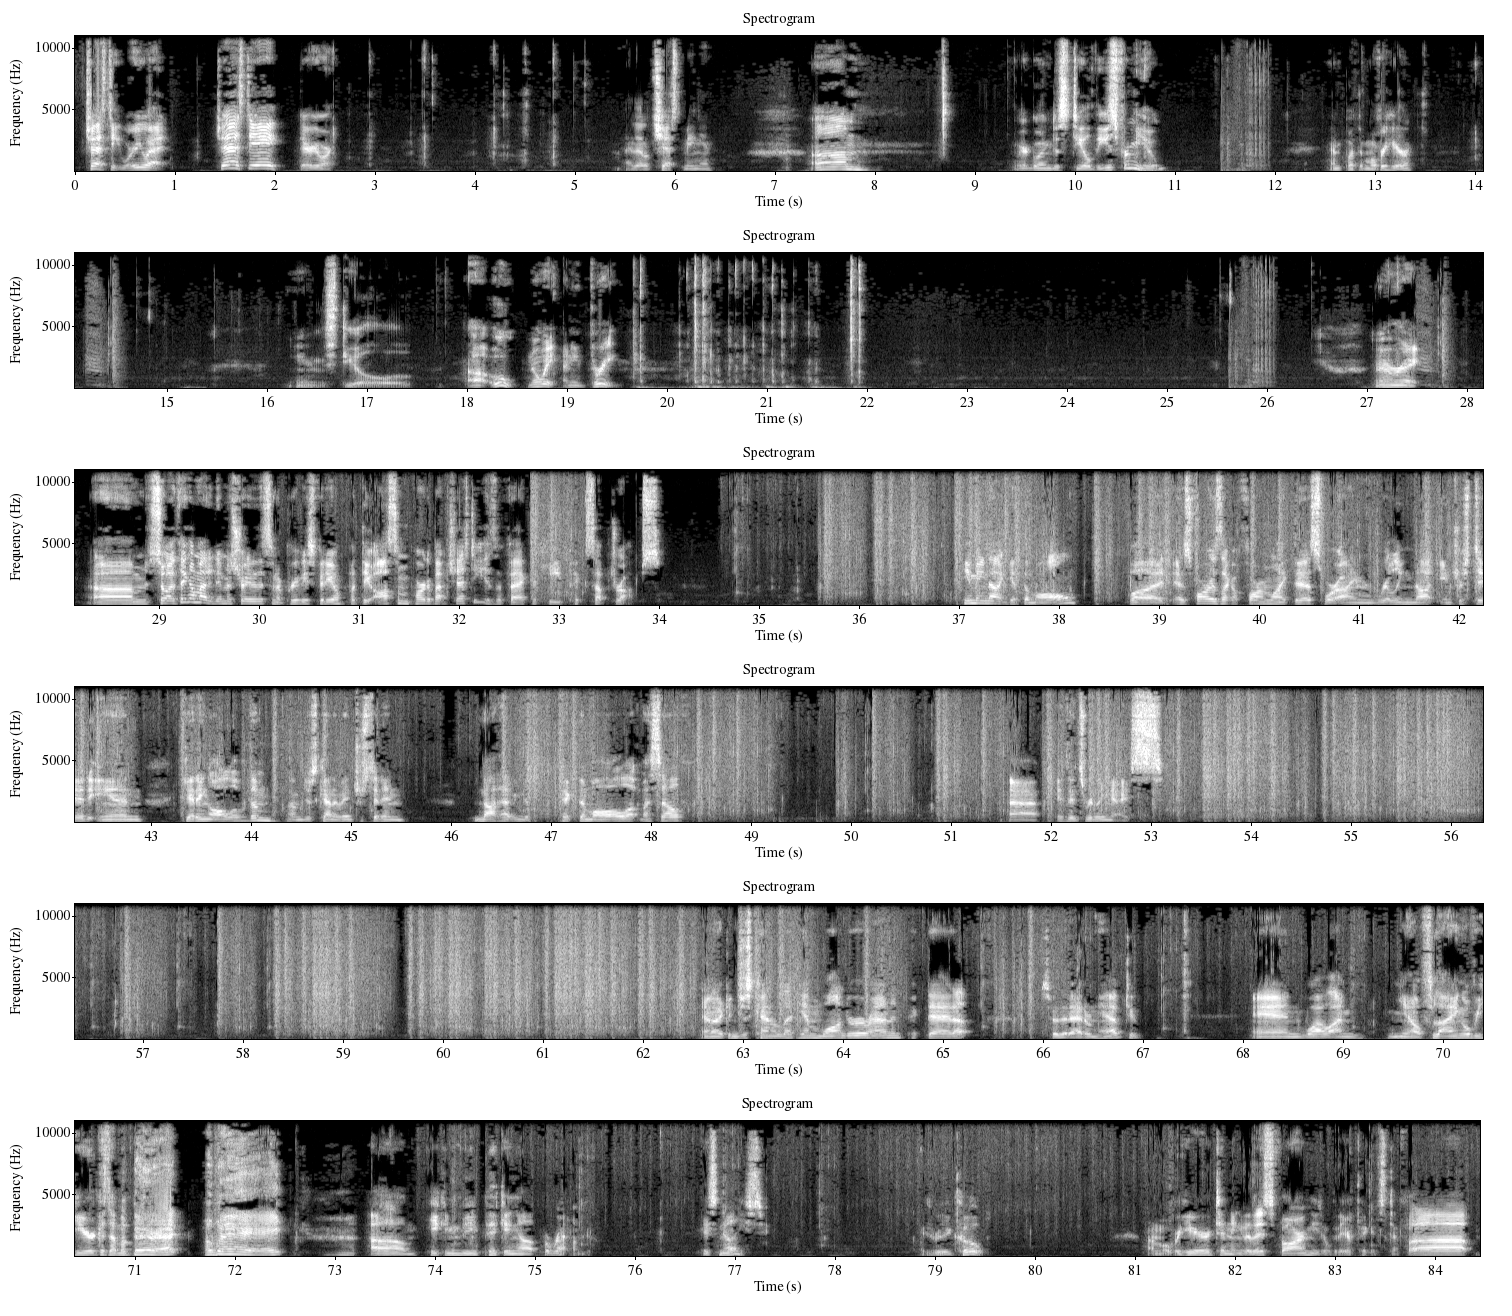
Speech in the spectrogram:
Chesty, where are you at? Chesty! There you are. My little chest minion. Um, we're going to steal these from you and put them over here. And steal, uh, ooh, no wait, I need three. Alright. Um, so I think I might have demonstrated this in a previous video, but the awesome part about Chesty is the fact that he picks up drops. He may not get them all, but as far as like a farm like this, where I'm really not interested in getting all of them, I'm just kind of interested in not having to pick them all up myself. Uh, it, it's really nice. And I can just kind of let him wander around and pick that up so that I don't have to. And while I'm, you know, flying over here because I'm a bat, a bat, um, he can be picking up around. It's nice. He's really cool. I'm over here tending to this farm. He's over there picking stuff up.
